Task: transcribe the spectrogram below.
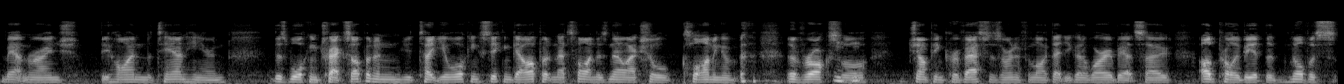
mountain range behind the town here, and there's walking tracks up it, and you take your walking stick and go up it, and that's fine. There's no actual climbing of of rocks or jumping crevasses or anything like that you got to worry about. So I'd probably be at the novice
